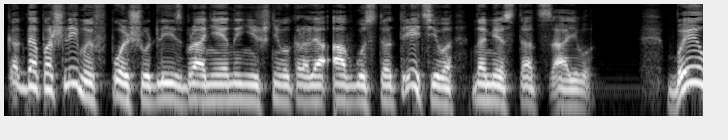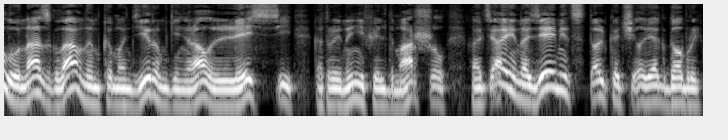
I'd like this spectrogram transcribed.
когда пошли мы в Польшу для избрания нынешнего короля Августа III на место отца его? Был у нас главным командиром генерал Лесси, который ныне фельдмаршал, хотя и наземец, только человек добрый.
